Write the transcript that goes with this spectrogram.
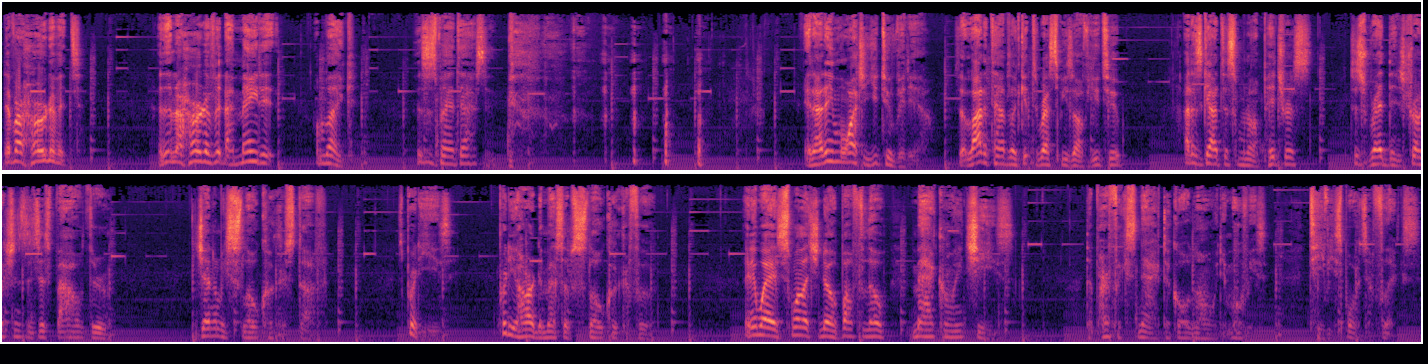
Never heard of it. And then I heard of it, I made it. I'm like, this is fantastic. and I didn't even watch a YouTube video. So a lot of times I get the recipes off YouTube. I just got this one on Pinterest, just read the instructions and just followed through. Generally slow cooker stuff. It's pretty easy. Pretty hard to mess up slow cooker food. Anyway, I just want to let you know buffalo macaroni and cheese. The perfect snack to go along with your movies, TV, sports, and flicks.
